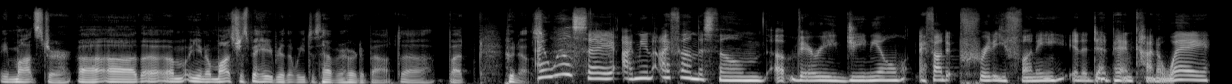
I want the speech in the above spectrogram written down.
a monster, uh, uh, the, um, you know, monstrous behavior that we just haven't heard about. Uh, but who knows? I will say, I mean, I found this film uh, very genial. I found it pretty funny in a deadpan kind of way.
